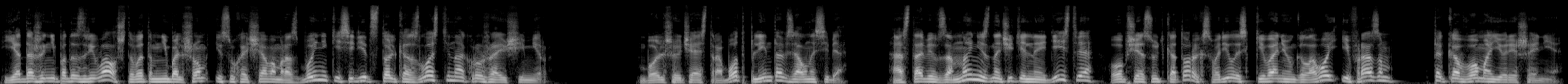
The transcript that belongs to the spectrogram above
Я даже не подозревал, что в этом небольшом и сухощавом разбойнике сидит столько злости на окружающий мир. Большую часть работ Плинта взял на себя, оставив за мной незначительные действия, общая суть которых сводилась к киванию головой и фразам «таково мое решение».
